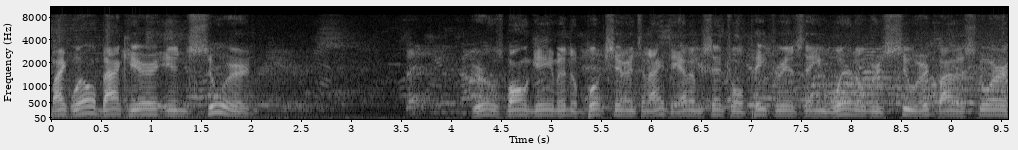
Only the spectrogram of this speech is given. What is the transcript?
Mike Will back here in Seward. Girls ball game in the books here tonight. The Adams Central Patriots, they win over Seward by the score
